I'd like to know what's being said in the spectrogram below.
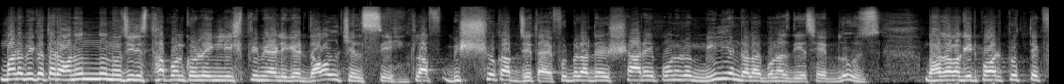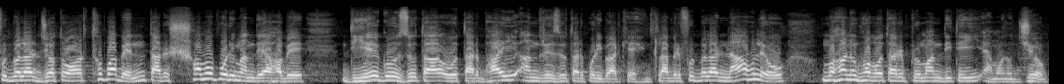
মানবিকতার অনন্য নজির স্থাপন করল ইংলিশ প্রিমিয়ার লিগের দল চেলসি। ক্লাব বিশ্বকাপ জেতায় ফুটবলারদের সাড়ে পনেরো মিলিয়ন ডলার বোনাস দিয়েছে ব্লুজ। ভাগাভাগির পর প্রত্যেক ফুটবলার যত অর্থ পাবেন, তার সমপরিমাণ দেয়া হবে দিয়েগো জোতা ও তার ভাই আন্দ্রে জোতার পরিবারকে। ক্লাবের ফুটবলার না হলেও মহানুভবতার প্রমাণ দিতেই এমন উদ্যোগ।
